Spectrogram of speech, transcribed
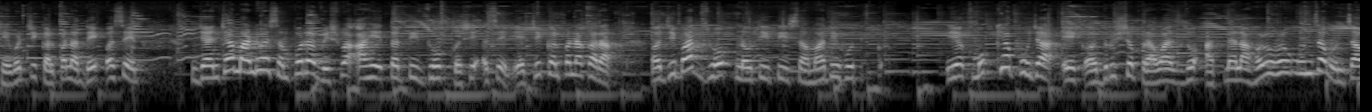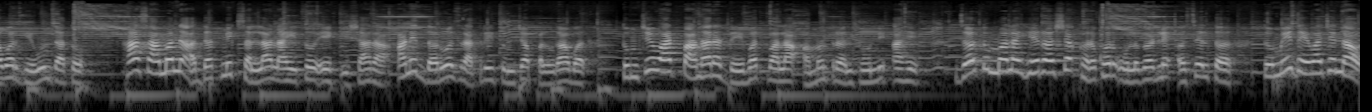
शेवटची कल्पना देव असेल ज्यांच्या मांडीवर संपूर्ण विश्व आहे तर ती झोप कशी असेल याची कल्पना करा. अजिबात झोप नव्हती ती समाधी होती एक मुख्य पूजा एक अदृश्य प्रवास जो आत्म्याला हळूहळू उंच उंचावर घेऊन जातो. हा सामान्य आध्यात्मिक सल्ला नाही तो एक इशारा आणि दररोज रात्री तुमच्या पलंगावर तुमची वाट पाहणाऱ्या देवत्वाला आमंत्रण ध्वनी आहे. जर तुम्हाला हे रहस्य खरोखर उलगडले असेल तर तुम्ही देवाचे नाव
